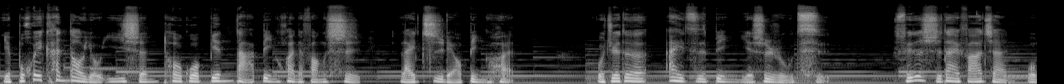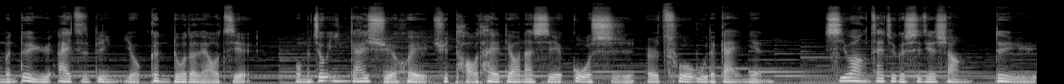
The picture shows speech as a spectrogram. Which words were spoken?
也不会看到有医生透过鞭打病患的方式来治疗病患。我觉得艾滋病也是如此。随着时代发展，我们对于艾滋病有更多的了解，我们就应该学会去淘汰掉那些过时而错误的概念。希望在这个世界上，对于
